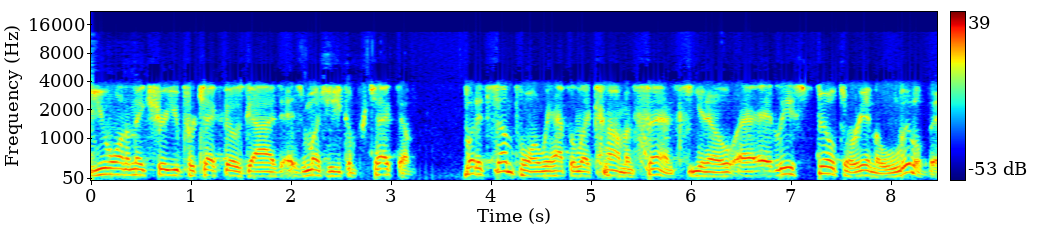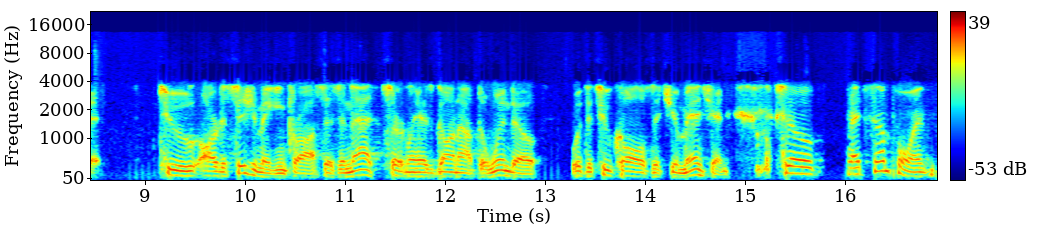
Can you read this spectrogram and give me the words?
you want to make sure you protect those guys as much as you can protect them. But at some point, we have to let common sense, you know, at least filter in a little bit to our decision making process. And that certainly has gone out the window with the two calls that you mentioned. So at some point,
